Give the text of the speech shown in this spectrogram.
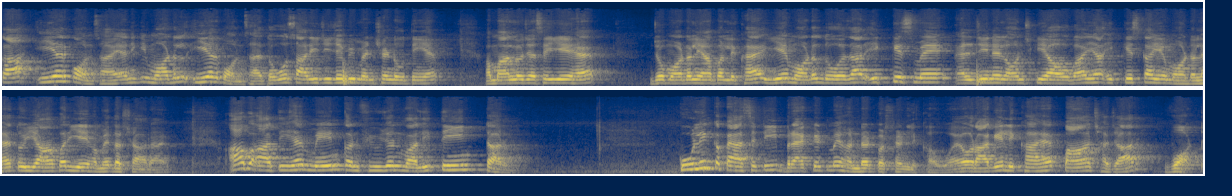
का ईयर कौन सा है? यानी कि मॉडल ईयर कौन सा है? तो वो सारी चीज़ें भी मेंशन होती हैं। अब मान लो जैसे ये है, जो मॉडल यहाँ पर लिखा है, ये मॉडल 2021 में LG ने लॉन्च किया होगा या 21 का ये मॉडल है तो यहाँ पर ये हमें दर्शा रहा है। अब आती है मेन कंफ्यूजन वाली तीन टर्म कूलिंग कैपेसिटी ब्रैकेट में 100 परसेंट लिखा हुआ है और आगे लिखा है 5000 वॉट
